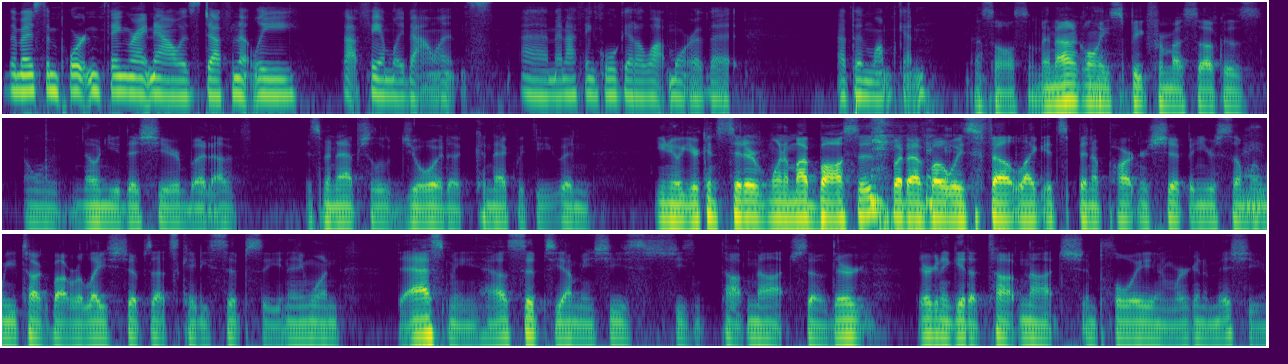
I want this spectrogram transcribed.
the most important thing right now is definitely that family balance, um, and I think we'll get a lot more of it up in Lumpkin. That's awesome. And I can only speak for myself because I've only known you this year, but I've it's been an absolute joy to connect with you and you know, you're considered one of my bosses, but I've always felt like it's been a partnership, and you're someone Right. when you talk about relationships. That's Kadi Sipsy, and anyone that asks me how's Sipsy, I mean, she's she's top notch. So they're they're going to get a top notch employee, and we're going to miss you.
